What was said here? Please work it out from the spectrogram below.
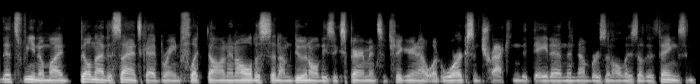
that's you know my Bill Nye the Science Guy brain flicked on, and all of a sudden I'm doing all these experiments and figuring out what works and tracking the data and the numbers and all these other things. And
